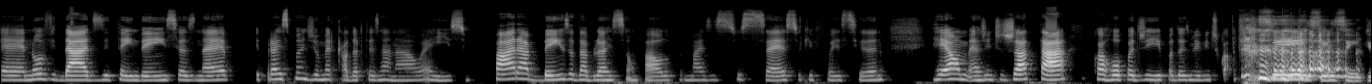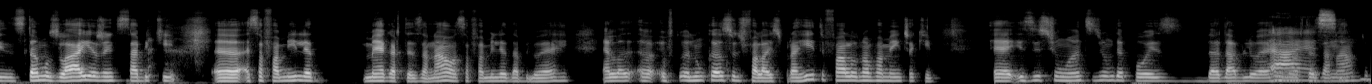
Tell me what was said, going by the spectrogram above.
é, novidades e tendências, né? E para expandir o mercado artesanal é isso. Parabéns a WR São Paulo por mais esse sucesso que foi esse ano. Realmente, a gente já está com a roupa de IPA 2024. Sim, sim, sim, que estamos lá e a gente sabe que uh, essa família mega artesanal, essa família WR, ela, uh, eu, eu, não canso de falar isso para a Rita e falo novamente aqui. É, existe um antes e um depois da WR ah, no é, artesanato, é,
